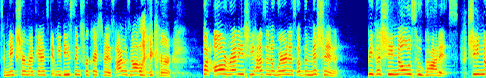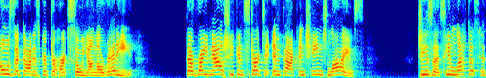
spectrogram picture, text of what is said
to make sure my parents get me these things for Christmas? I was not like her. But already she has an awareness of the mission because she knows who God is. She knows that God has gripped her heart so young already. That right now she can start to impact and change lives. Jesus, He left us his,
